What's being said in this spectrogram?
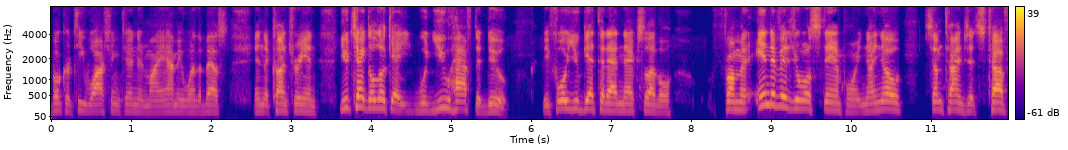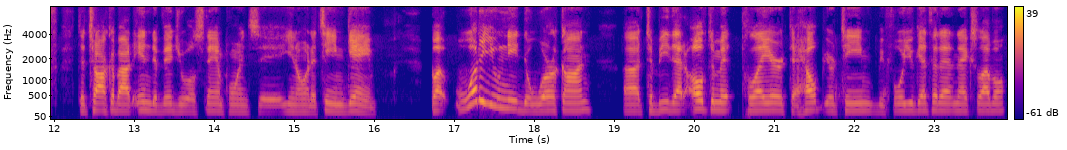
Booker T. Washington in Miami, one of the best in the country. And you take a look at what you have to do before you get to that next level from an individual standpoint. And I know sometimes it's tough to talk about individual standpoints, uh, you know, in a team game. But what do you need to work on uh, to be that ultimate player to help your team before you get to that next level?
